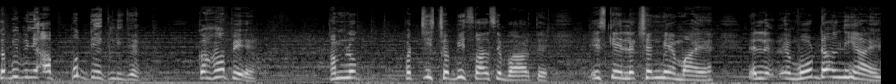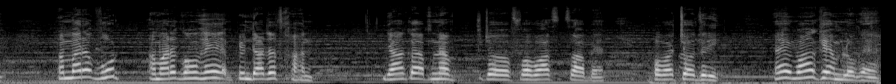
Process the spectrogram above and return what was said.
कभी भी नहीं। आप खुद देख लीजिए। कहाँ पे है? हम लोग 25-26 साल से बाहर थे। इसके इलेक्शन में हम आए हैं। वोट डालने आए हमारा वोट हमारा गाँव है पिंडादत खान, जहाँ का अपना फवाद साहब हैं, फवाद चौधरी। हैं, वहाँ के हम लोग हैं।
